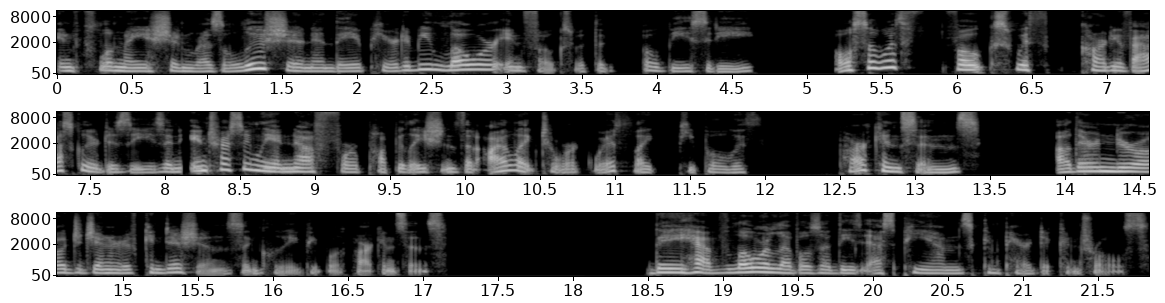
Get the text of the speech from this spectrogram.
inflammation resolution, and they appear to be lower in folks with obesity, also with folks with cardiovascular disease. And interestingly enough, for populations that I like to work with, like people with Parkinson's, other neurodegenerative conditions, including people with Parkinson's, they have lower levels of these SPMs compared to controls.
